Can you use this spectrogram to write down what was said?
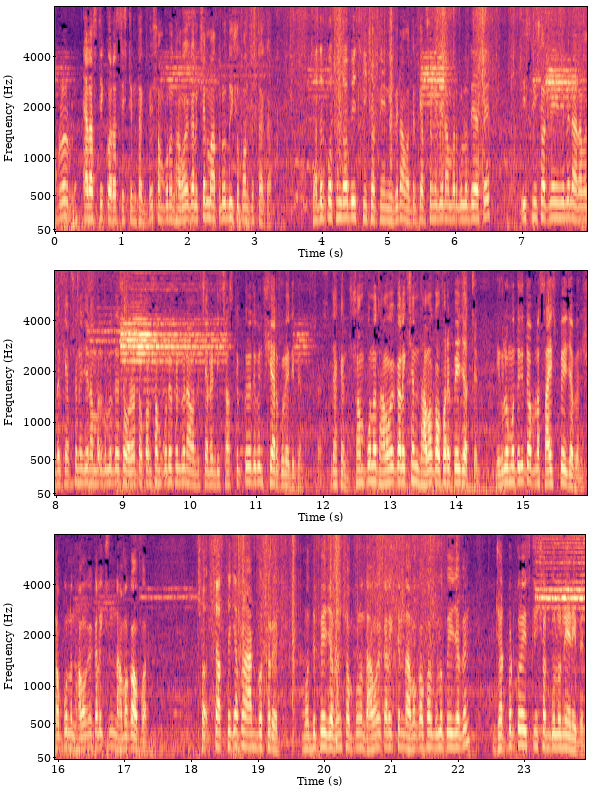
আপনার এলাস্টিক করার সিস্টেম থাকবে। সম্পূর্ণ ধামাকা কালেকশন মাত্র পঞ্চাশ টাকা। যাদের পছন্দ হবে স্ক্রিনশট নিয়ে নেবেন। আমাদের ক্যাপশনে যে নাম্বারগুলো দেওয়া আছে স্ক্রিনশট নিয়ে নেবেন। আর আমাদের ক্যাপশনে যে নাম্বারগুলো দেওয়া আছে অর্ডারটা কনফার্ম করে ফেলবেন। আমাদের চ্যানেলটি সাবস্ক্রাইব করে দেবেন শেয়ার করে দেবেন। দেখেন, সম্পূর্ণ ধামাকা কালেকশন ধামাকা অফারে পেয়ে যাচ্ছেন। এগুলোর মধ্যে কিন্তু আপনার সাইজ পেয়ে যাবেন। সম্পূর্ণ ধামাকা কালেকশন ধামাকা অফার চার থেকে আপনার আট বছরের মধ্যে পেয়ে যাবেন। সম্পূর্ণ ধামাকা কালেকশন ধামাকা অফারগুলো পেয়ে যাবেন। ঝটপট করে স্ক্রিনশটগুলো নিয়ে নেবেন।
